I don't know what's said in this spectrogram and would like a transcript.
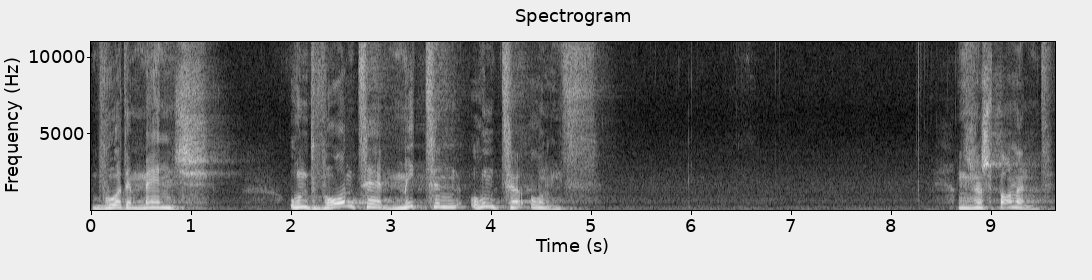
wurde Mensch und wohnte mitten unter uns. Und das ist noch spannend.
